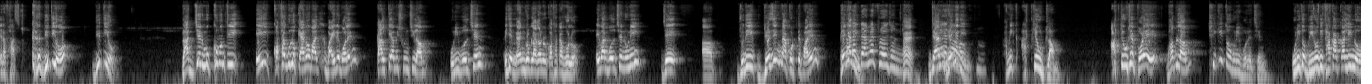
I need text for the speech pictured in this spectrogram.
এটা ফার্স্ট দ্বিতীয় দ্বিতীয় রাজ্যের মুখ্যমন্ত্রী এই কথাগুলো কেন বাইরে বলেন? কালকে আমি শুনছিলাম উনি বলছেন এই যে ম্যানগ্রোভ লাগানোর কথাটা হলো এবার বলছেন উনি যে যদি ড্রেজিং না করতে পারেন ভেঙে দিন। ড্যামের প্রয়োজন নেই। হ্যাঁ ড্যাম ভেঙে ভেঙে দিন। আমি আটকে উঠলাম। আটকে উঠে পরে ভাবলাম ঠিকই তো উনি বলেছেন। উনি তো বিরোধী থাকাকালীনও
